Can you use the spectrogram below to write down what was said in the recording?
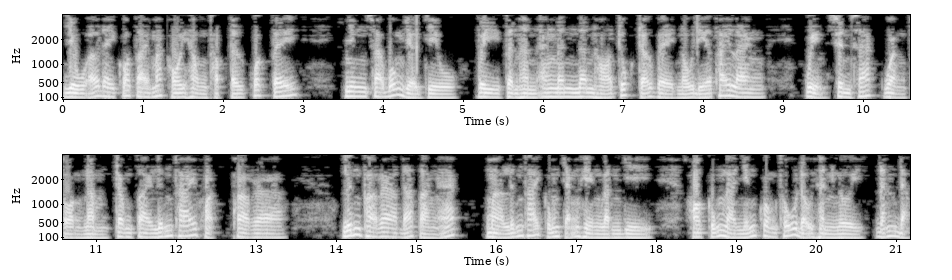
Dù ở đây có tai mắt hội hồng thập tự quốc tế, nhưng sau 4 giờ chiều, vì tình hình an ninh nên họ trút trở về nội địa Thái Lan, quyền sinh sát hoàn toàn nằm trong tay lính Thái hoặc Para. Lính Para đã tàn ác, mà lính Thái cũng chẳng hiền lành gì. Họ cũng là những con thú đội hình người, đánh đập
